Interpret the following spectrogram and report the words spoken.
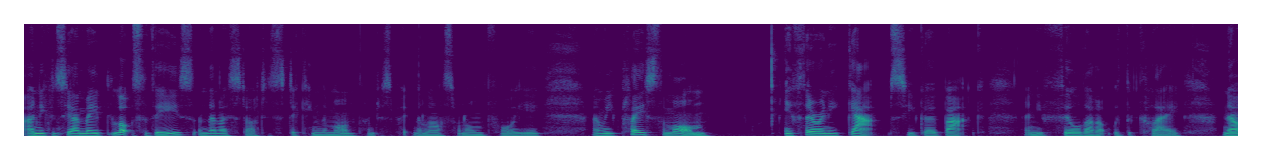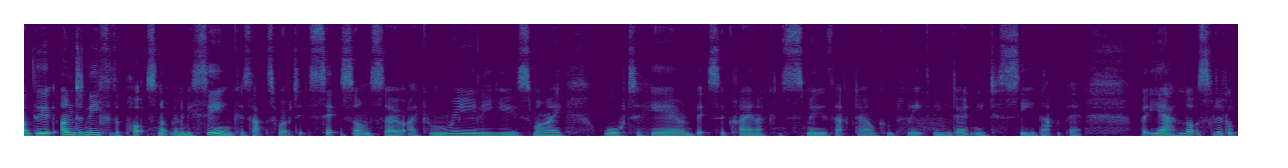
And you can see I made lots of these and then I started sticking them on. I'm just putting the last one on for you. And we place them on. If there are any gaps you go back and you fill that up with the clay. Now the underneath of the pot's not going to be seen because that's what it sits on so I can really use my water here and bits of clay and I can smooth that down completely. We don't need to see that bit. But yeah, lots of little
